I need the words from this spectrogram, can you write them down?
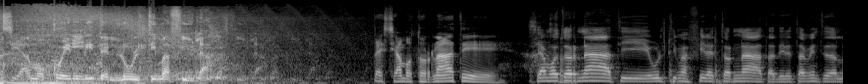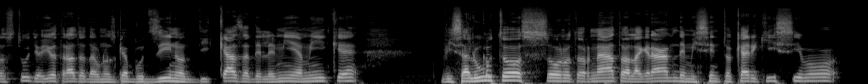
Siamo quelli dell'ultima fila. Beh, siamo tornati. Siamo Insomma, tornati, ultima fila è tornata direttamente dallo studio. Io, tra l'altro, da uno sgabuzzino di casa delle mie amiche. Vi saluto, sono tornato alla grande, mi sento carichissimo.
